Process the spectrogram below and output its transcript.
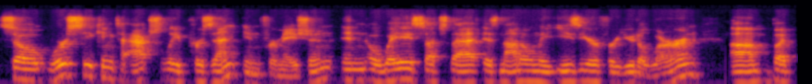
So we're seeking to actually present information in a way such that is not only easier for you to learn, um, but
